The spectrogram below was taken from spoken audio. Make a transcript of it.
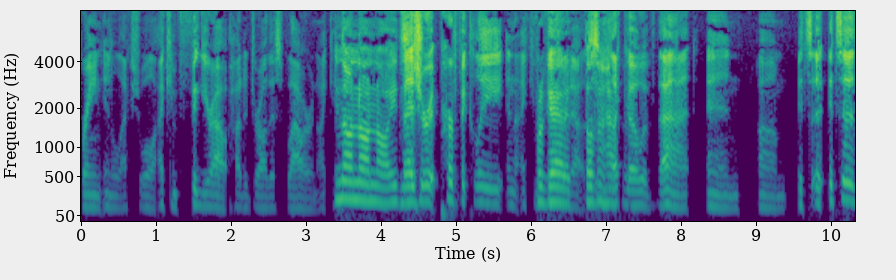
brain intellectual. I can figure out how to draw this flower, and I can No, no, no. It's measure it perfectly, and I can Forget it. it out. Doesn't so let go of that, and um, it's a it's a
